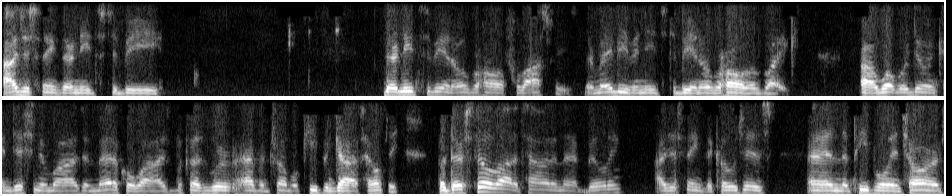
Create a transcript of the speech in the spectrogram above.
I just think there needs to be there needs to be an overhaul of philosophies. There maybe even needs to be an overhaul of like uh, what we're doing conditioning wise and medical wise because we're having trouble keeping guys healthy. But there's still a lot of talent in that building. I just think the coaches and the people in charge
